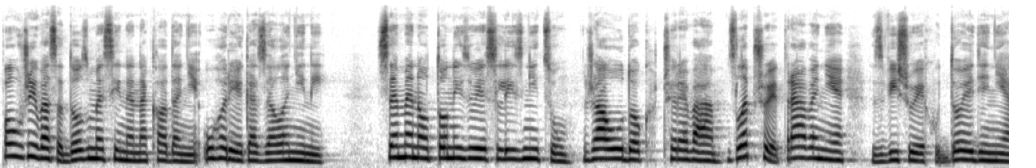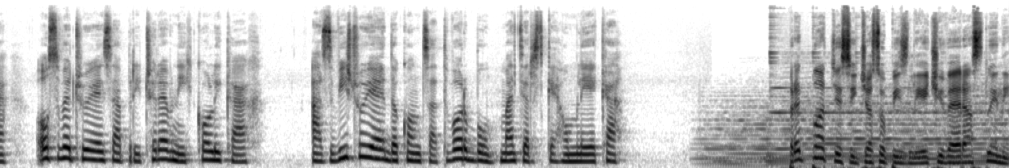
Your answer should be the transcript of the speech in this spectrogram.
Používa sa do zmesi na nakladanie uhoriek a zeleniny – Semeno tonizuje sliznicu, žalúdok, črevá, zlepšuje trávenie, zvyšuje chuť do jedenia, osvedčuje sa pri črevných kolikách a zvyšuje dokonca tvorbu materského mlieka. Predplatte si časopis Liečivé rastliny.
